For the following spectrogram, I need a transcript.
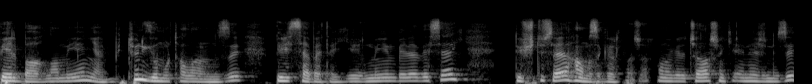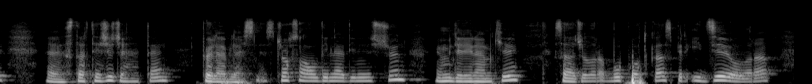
bel bağlamayan, yəni bütün yumurtalarınızı bir səbətə yığmayın belə desək, düşdüsə hamısı qırılacaq. Ona görə çalışın ki, enerjinizi e, strateji cəhətdən bölə bilərsiniz. Çox sağ olun dinlədiyiniz üçün. Ümid edirəm ki, sadəcə olaraq bu podkast bir ideya olaraq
